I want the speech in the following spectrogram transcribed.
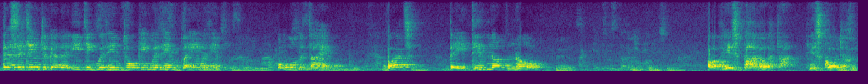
They're sitting together, eating with Him, talking with Him, playing with Him all the time. But they did not know of His Bhagavata, His Godhood.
